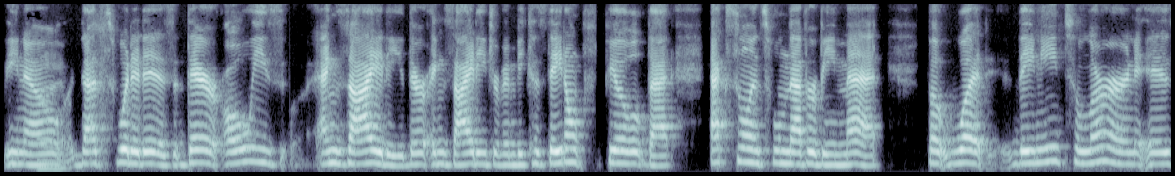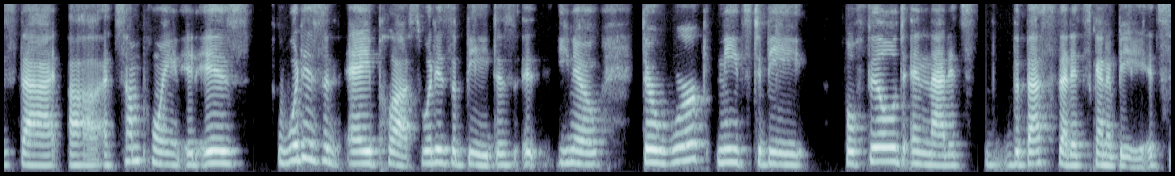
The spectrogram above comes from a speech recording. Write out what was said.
You know, right. that's what it is. They're always anxiety. They're anxiety driven because they don't feel that excellence will never be met. But what they need to learn is that uh, at some point it is what is an A plus? What is a B? Does it, you know, their work needs to be fulfilled in that it's the best that it's going to be it's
